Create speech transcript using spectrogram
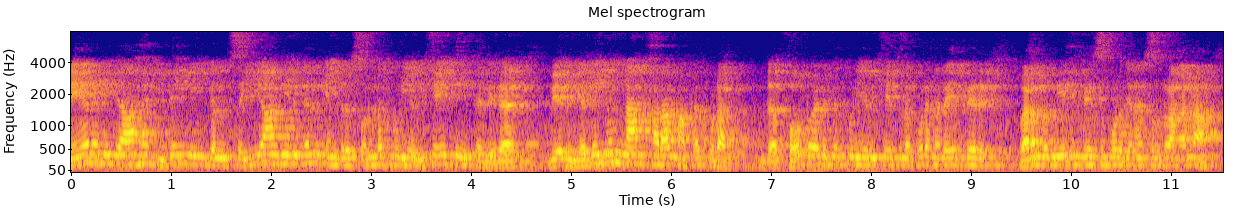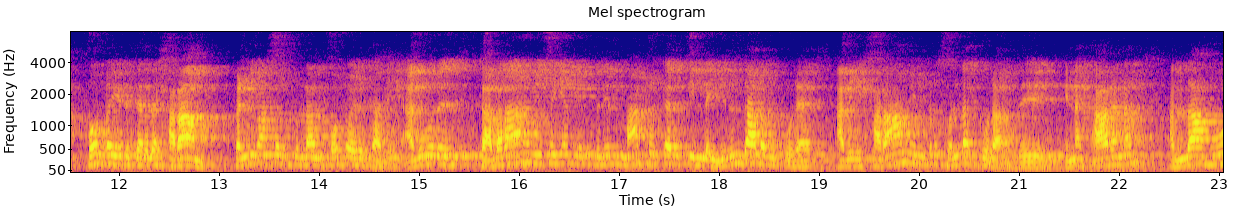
நேரடியாக இதை நீங்கள் செய்யாதீர்கள் என்று சொல்லக்கூடிய விஷயத்தை தவிர வேறு எதையும் நாம் ஹராமாக்கக்கூடாது. இந்த ஃபோட்டோ எடுக்கக்கூடிய விஷயத்தில் கூட நிறைய பேர் வரம்பு மீறி பேசும்பொழுது என்ன சொல்கிறாங்கன்னா ஃபோட்டோ எடுக்கிறது ஹராம். பள்ளிவாசலுக்குள்ளால் ஃபோட்டோ எடுக்காதீங்க அது ஒரு தவறான விஷயம் என்பதில் மாற்று கருத்து இல்லை. இருந்தாலும் கூட அதை ஹராம் என்று சொல்லக்கூடாது. என்ன காரணம்? அல்லாஹோ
